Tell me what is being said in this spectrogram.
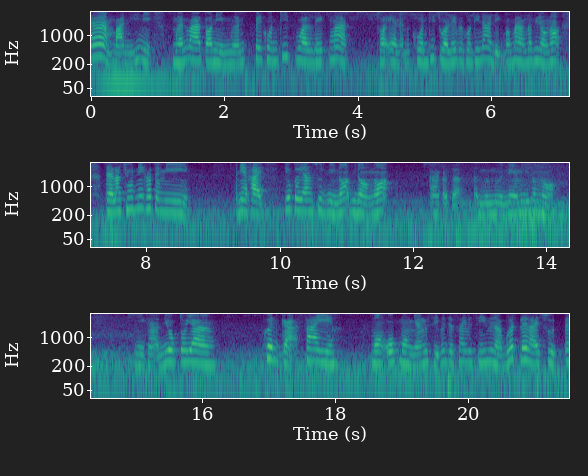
งามบานนี้ที่นี่เหมือนว่าตอนนี้เหมือนเป็นคนที่ตัวเล็กมาก ซอแอนน่ะเป็นคนที่ตัวเล็กเป็นคนที่หน้าเด็กมากๆเนาะพี่น้องเนาะแต่ละชุดนี่เขาจะมีนเนี้ยใครยกตัวอย่างชุดนี้เนาะพี่น้องเนาะอ่าก็จะอันมือๆแนมันอยู่ข้างนอกนี่ค่ะยกตัวอย่างเพื่อนกะใส่มองอกมองยังสีเพื่อนจะใส่เป็นสีเหนือเบิดหลายๆชุดแต่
